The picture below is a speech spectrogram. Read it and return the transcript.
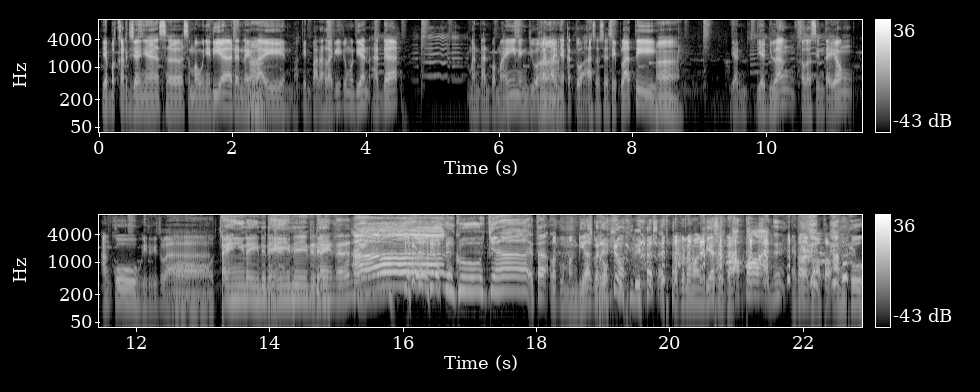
ya bekerjanya se- semaunya dia dan lain-lain. Makin parah lagi kemudian ada mantan pemain yang juga katanya ketua asosiasi pelatih Ah. yang dia bilang kalau Sinteyong angkuh gitu-gitulah. Oh, teng teng teng teng teng. Angkuhnya eta lagu Mang Dias, Bro. Mang Dias. Lagu Mang Dias eta. Apel aja. Eta lagu apel angkuh.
